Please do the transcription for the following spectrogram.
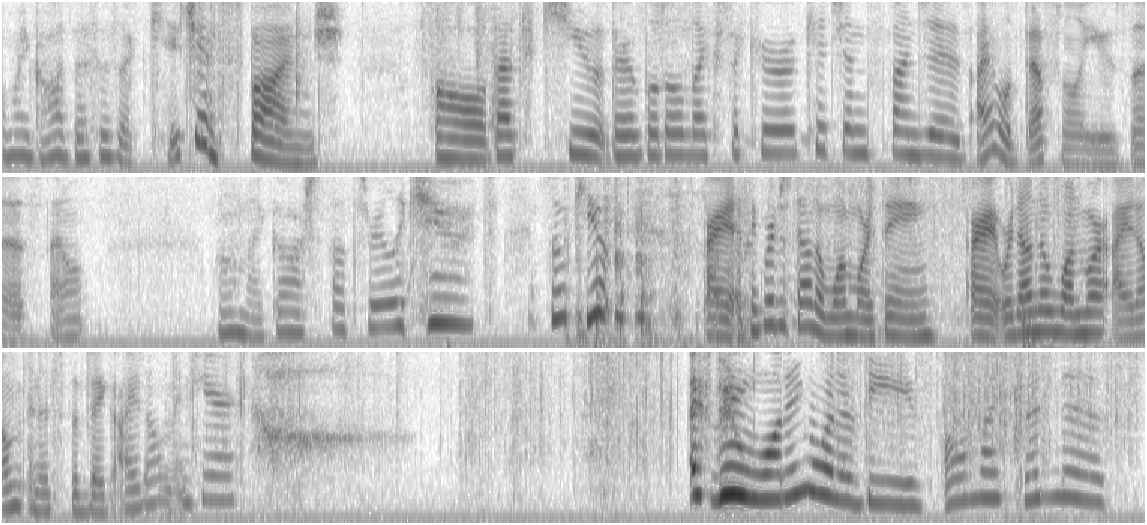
Oh my god, this is a kitchen sponge! Oh, that's cute. They're little like Sakura kitchen sponges. I will definitely use this. I don't... Oh my gosh, that's really cute. So cute. Alright, I think we're just down to one more thing. Alright, we're down to one more item, and it's the big item in here. I've been wanting one of these. Oh my goodness.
